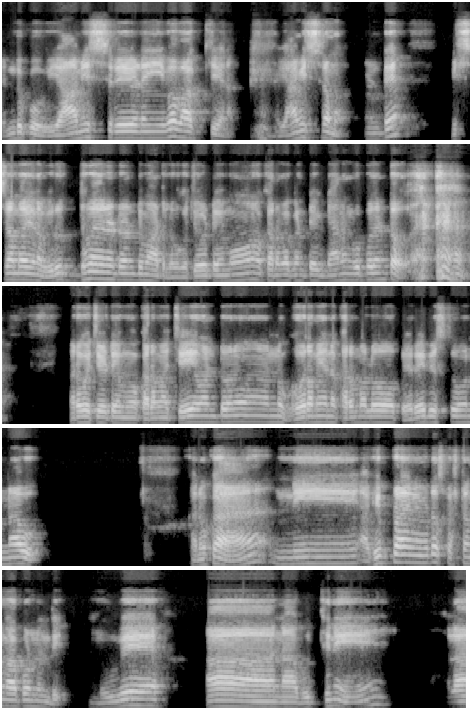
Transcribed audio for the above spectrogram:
ఎందుకు? వ్యామిశ్రేణైవ వాక్యేన. వ్యామిశ్రమం అంటే మిశ్రమైన విరుద్ధమైనటువంటి మాటలు. ఒక చోటేమో కర్మ కంటే జ్ఞానం గొప్పదంటావు. మరొక చోటేమో కర్మ చేయమంటూను నన్ను ఘోరమైన కర్మలో ప్రేరేపిస్తూ ఉన్నావు. కనుక నీ అభిప్రాయం ఏమిటో స్పష్టం కాకుండా ఉంది. నువ్వే ఆ నా బుద్ధిని అలా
